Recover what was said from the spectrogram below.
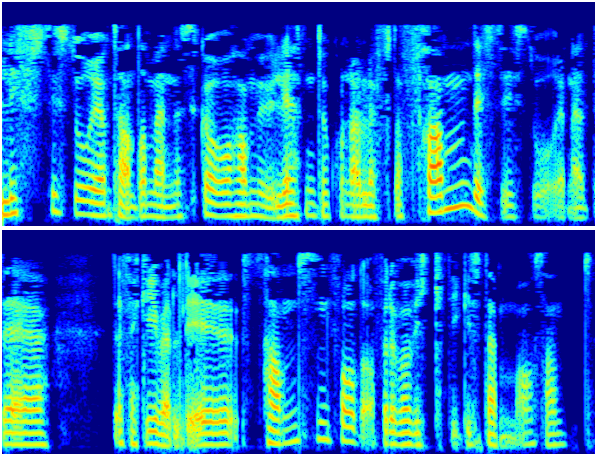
livshistorien til andre mennesker og ha muligheten til å kunne løfte fram disse historiene, det, det fikk jeg veldig sansen for, da, for det var viktige stemmer. sant?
